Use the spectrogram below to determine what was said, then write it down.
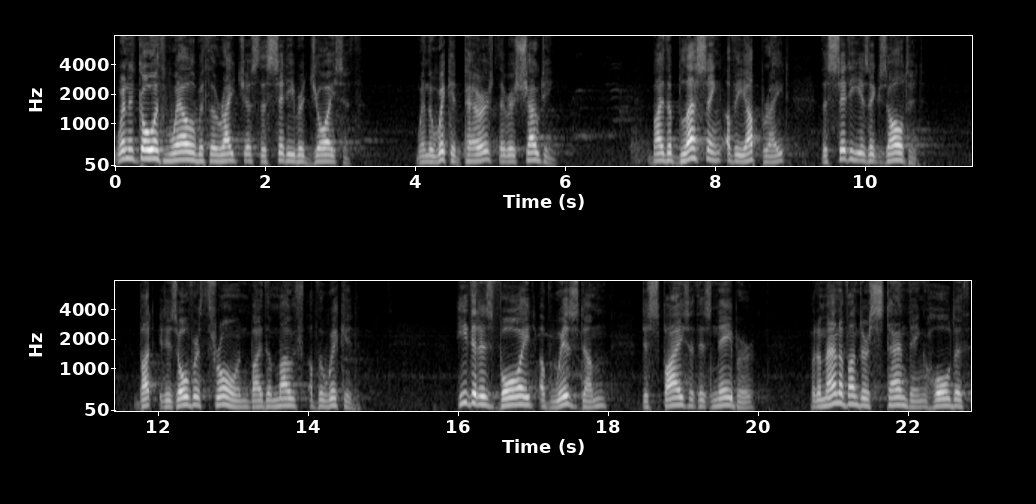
When it goeth well with the righteous, the city rejoiceth. When the wicked perish, there is shouting. By the blessing of the upright, the city is exalted, but it is overthrown by the mouth of the wicked. He that is void of wisdom despiseth his neighbor, but a man of understanding holdeth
